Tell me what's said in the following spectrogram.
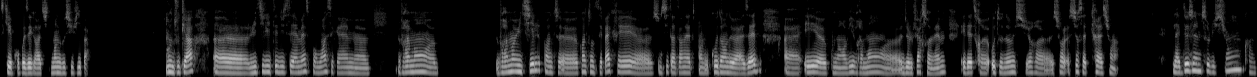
ce qui est proposé gratuitement ne vous suffit pas. En tout cas, euh, l'utilité du CMS pour moi, c'est quand même euh, vraiment euh, vraiment utile quand euh, quand on ne sait pas créer euh, son site internet en le codant de A à Z euh, et qu'on a envie vraiment de le faire soi-même et d'être autonome sur sur sur cette création là. La deuxième solution, quand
